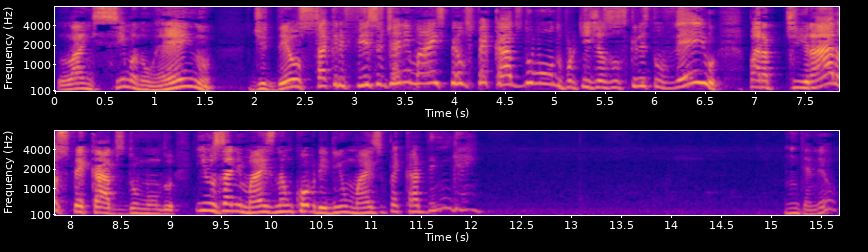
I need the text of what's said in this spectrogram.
lá em cima, no reino de Deus, sacrifício de animais pelos pecados do mundo, porque Jesus Cristo veio para tirar os pecados do mundo e os animais não cobririam mais o pecado de ninguém. Entendeu?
